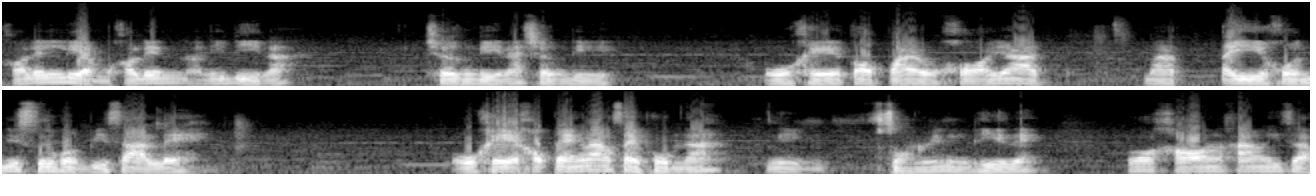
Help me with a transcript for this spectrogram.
เขาเล่นเหลี่ยมเขาเล่นอันนี้ดีนะ เชิงดีนะ เชิงดี โอเค ต่อไปผมขออนุญาตมาตีคนที่ซื้อผลปีศาจเลย โอเคเขาแปลงร่างใส่ผมนะนี่สอนไว้หนึ่งทีเลย ราะว่าเขาค่อนข้างที่จะ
